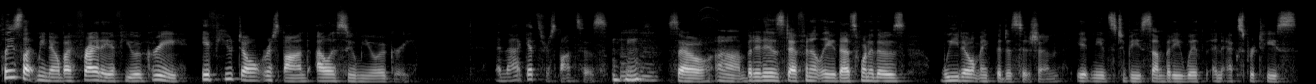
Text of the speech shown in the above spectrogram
Please let me know by Friday if you agree. If you don't respond, I'll assume you agree." And that gets responses. So, um, but it is definitely that's one of those we don't make the decision. It needs to be somebody with an expertise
